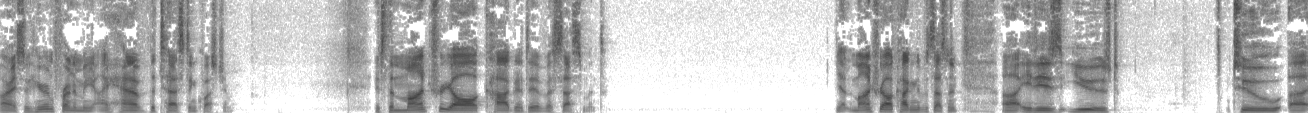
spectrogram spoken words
All right, so here in front of me, I have the test in question. It's the Montreal Cognitive Assessment. Yeah, the Montreal Cognitive Assessment. Uh, it is used to uh,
